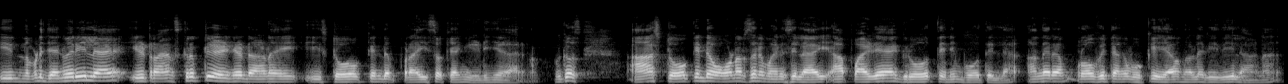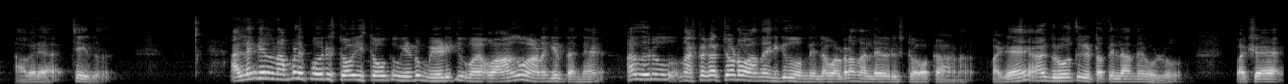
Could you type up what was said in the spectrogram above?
ഈ നമ്മുടെ ജനുവരിയിലെ ഈ ട്രാൻസ്ക്രിപ്റ്റ് കഴിഞ്ഞിട്ടാണ് ഈ സ്റ്റോക്കിന്റെ പ്രൈസൊക്കെ അങ്ങ് ഇടിഞ്ഞ കാരണം. ബിക്കോസ് ആ സ്റ്റോക്കിന്റെ ഓണേഴ്സിന് മനസ്സിലായി ആ പഴയ ഗ്രോത്ത് ഇനിയും പോകത്തില്ല. അന്നേരം പ്രോഫിറ്റ് അങ്ങ് ബുക്ക് ചെയ്യാമെന്നുള്ള രീതിയിലാണ് അവർ ചെയ്തത്. അല്ലെങ്കിൽ നമ്മളിപ്പോൾ ഒരു സ്റ്റോ ഈ സ്റ്റോക്ക് വീണ്ടും മേടിക്കു വാങ്ങുവാണെങ്കിൽ തന്നെ അതൊരു നഷ്ടക്കച്ചവടമാണെന്ന് എനിക്ക് തോന്നുന്നില്ല. വളരെ നല്ല ഒരു സ്റ്റോക്കാണ്. പഴയ ആ ഗ്രോത്ത് കിട്ടത്തില്ല എന്നേ ഉള്ളൂ. പക്ഷേ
